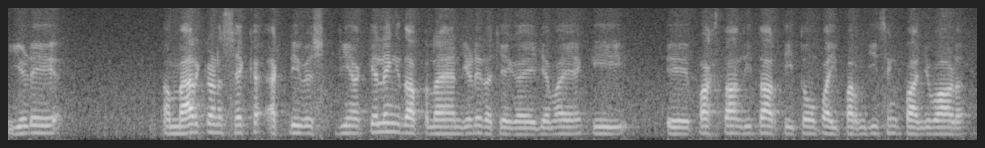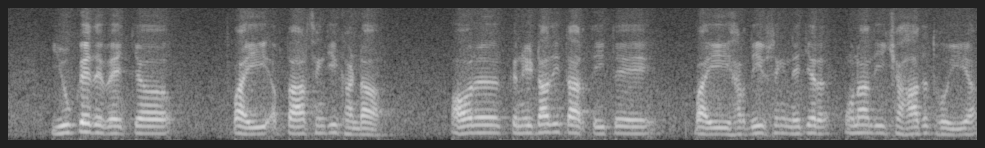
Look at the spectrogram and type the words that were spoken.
ਜਿਹੜੇ ਅਮਰੀਕਨ ਸਿੱਖ ਐਕਟਿਵਿਸਟ ਦੀਆਂ ਕਿਲਿੰਗ ਦਾ ਪਲਾਨ ਜਿਹੜੇ ਰਚੇ ਗਏ, ਜਿਵੇਂ ਕਿ ਇਹ ਪਾਕਿਸਤਾਨ ਦੀ ਧਰਤੀ ਤੋਂ ਭਾਈ ਪਰਮਜੀਤ ਸਿੰਘ ਪੰਜਵਾੜ ਯੂਕੇ ਦੇ ਵਿੱਚ ਭਾਈ ਅਵਤਾਰ ਸਿੰਘ ਜੀ ਖੰਡਾ ਔਰ ਕੈਨੇਡਾ ਦੀ ਧਰਤੀ ਤੇ ਭਾਈ ਹਰਦੀਪ ਸਿੰਘ ਨਿੱਜਰ, ਉਹਨਾਂ ਦੀ ਸ਼ਹਾਦਤ ਹੋਈ ਆ।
